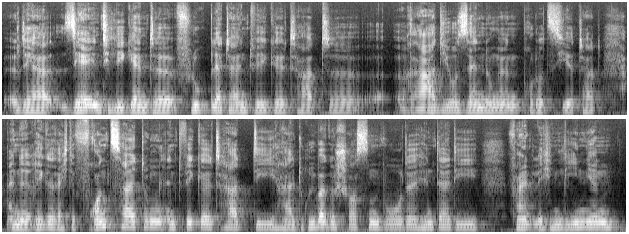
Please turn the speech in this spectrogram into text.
der sehr intelligente Flugblätter entwickelt hat, äh, Radiosendungen produziert hat, eine regelrechte Frontzeitung entwickelt hat, die halt rübergeschossen wurde hinter die feindlichen Linien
